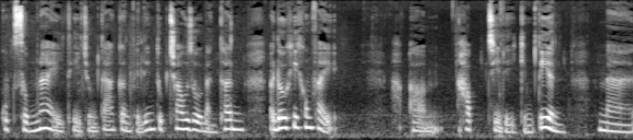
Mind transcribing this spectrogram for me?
cuộc sống này thì chúng ta cần phải liên tục trau dồi bản thân. Và đôi khi không phải um, học chỉ để kiếm tiền mà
